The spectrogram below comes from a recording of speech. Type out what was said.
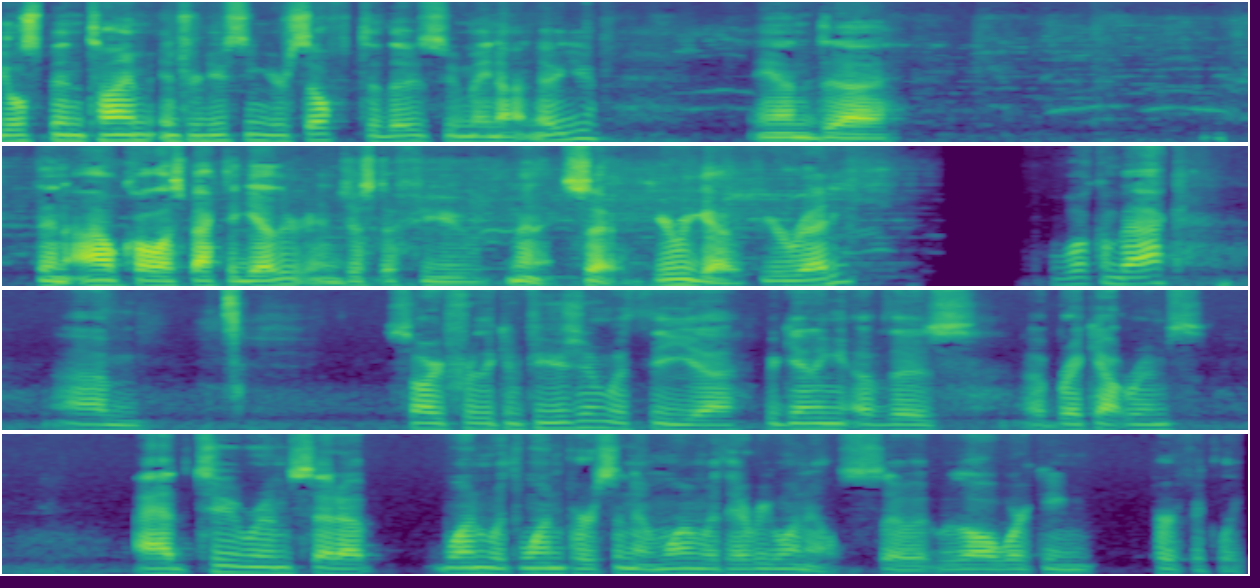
You'll spend time introducing yourself to those who may not know you. And uh, then I'll call us back together in just a few minutes. So here we go. If you're ready, welcome back. Um, sorry for the confusion with the uh, beginning of those uh, breakout rooms. I had two rooms set up, one with one person and one with everyone else. So it was all working perfectly.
